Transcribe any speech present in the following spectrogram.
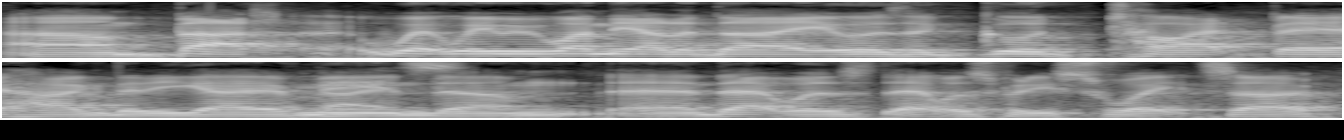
Um, but we, we won the other day. It was a good tight bear hug that he gave me, nice. and um, and that was that was pretty sweet. So.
